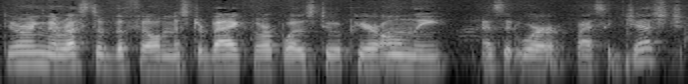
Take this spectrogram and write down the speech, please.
During the rest of the film, Mr. Bagthorpe was to appear only, as it were, by suggestion.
